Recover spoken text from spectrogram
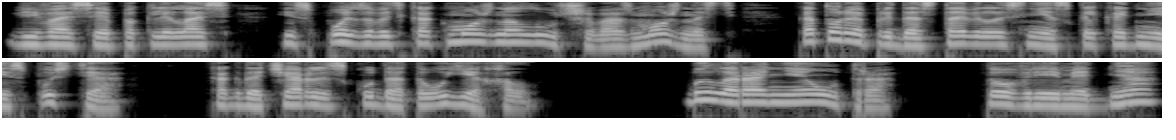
Вивасия поклялась использовать как можно лучше возможность, которая предоставилась несколько дней спустя, когда Чарльз куда-то уехал. Было раннее утро, то время дня,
